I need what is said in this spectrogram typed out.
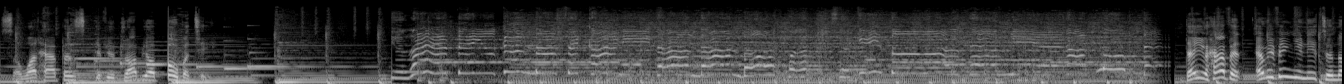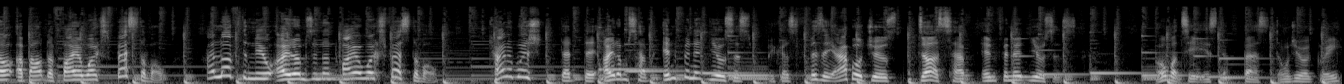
So what happens if you drop your boba tea? There you have it, everything you need to know about the Fireworks Festival. I love the new items in the Fireworks Festival. Kinda wish that the items have infinite uses because fizzy apple juice does have infinite uses. Boba tea is the best, don't you agree?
